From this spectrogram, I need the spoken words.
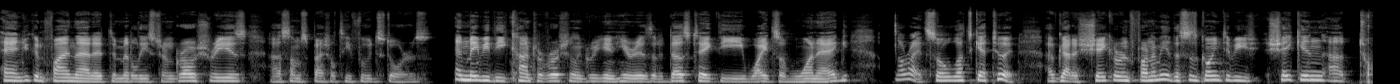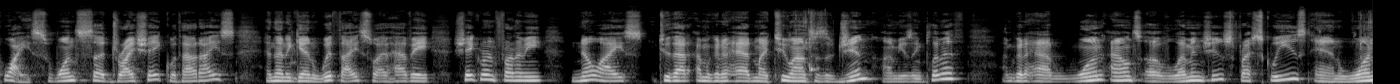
and you can find that at the Middle Eastern groceries, uh, some specialty food stores. And maybe the controversial ingredient here is that it does take the whites of one egg. All right, so let's get to it. I've got a shaker in front of me. This is going to be shaken uh, twice. Once uh, dry shake without ice, and then again with ice. So I have a shaker in front of me, no ice. To that, I'm going to add my two ounces of gin. I'm using Plymouth. I'm going to add one ounce of lemon juice, fresh squeezed, and one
